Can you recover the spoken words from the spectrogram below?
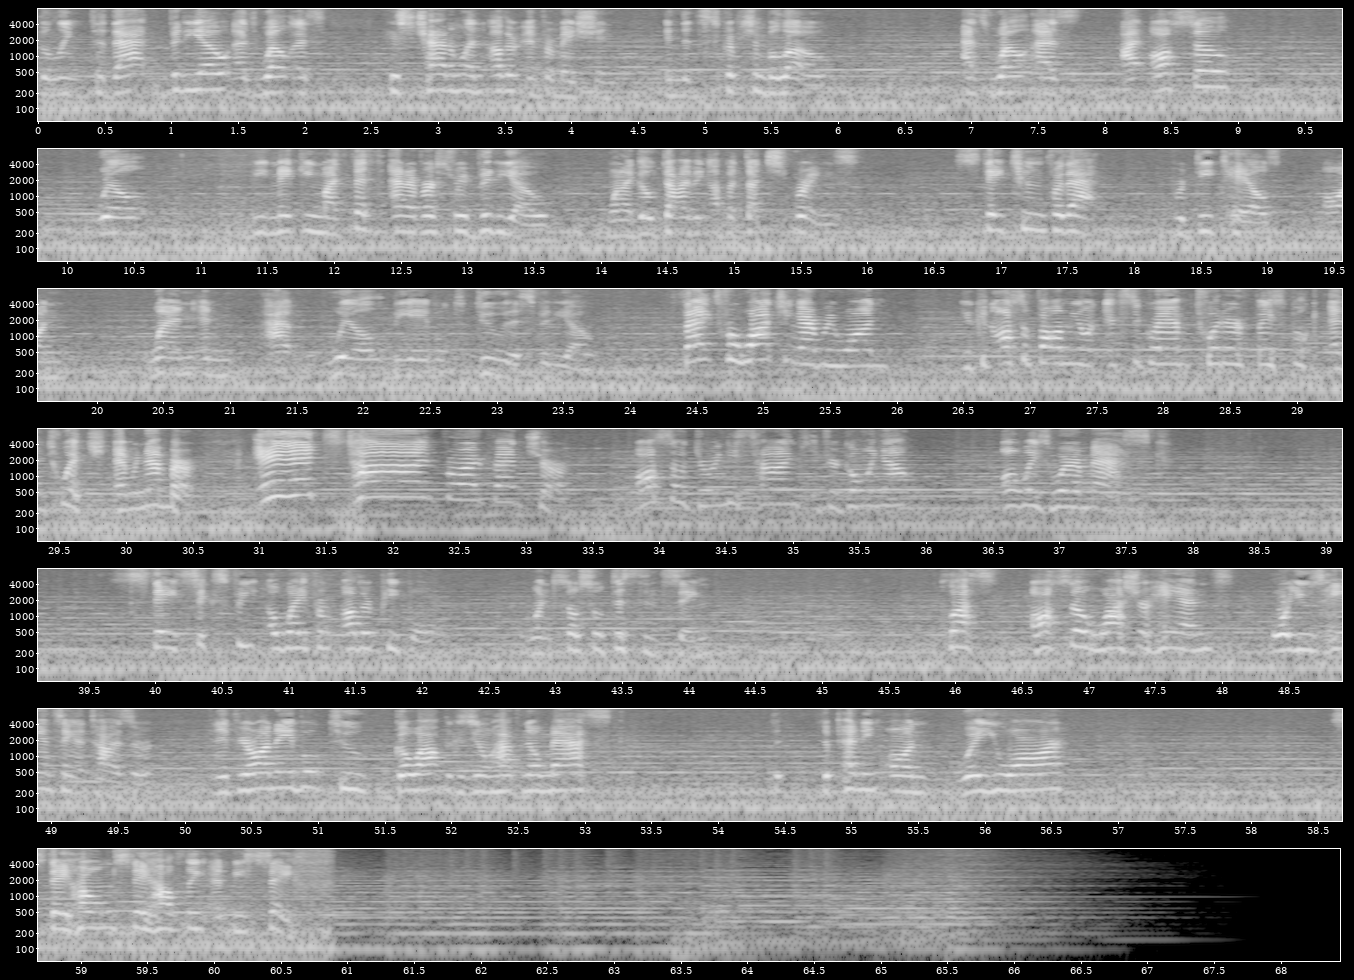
the link to that video as well as his channel and other information in the description below. As well as I also will be making my 5th anniversary video when I go diving up at Dutch Springs. Stay tuned for that for details on when and I will be able to do this video. Thanks for watching everyone! You can also follow me on Instagram, Twitter, Facebook, and Twitch. And remember, it's time! For adventure. Also, during these times, if you're going out, always wear a mask. Stay six feet away from other people when social distancing. Plus, also wash your hands or use hand sanitizer. And if you're unable to go out because you don't have no mask, depending on where you are, stay home, stay healthy, and be safe.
